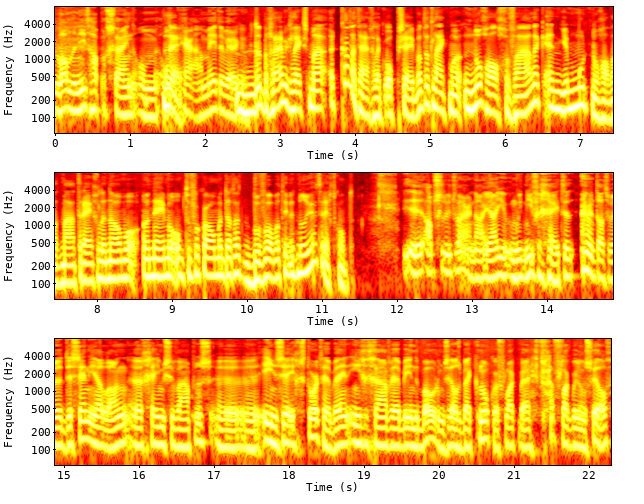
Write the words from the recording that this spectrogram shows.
landen niet happig zijn om, om nee, eraan mee te werken. Dat begrijp ik, Lex, maar kan het eigenlijk op zee? Want het lijkt me nogal gevaarlijk en je moet nogal wat maatregelen nemen om te voorkomen dat het bijvoorbeeld in het milieu terechtkomt. Uh, absoluut waar. Nou ja, je moet niet vergeten dat we decennia lang uh, chemische wapens uh, in zee gestort hebben en ingegraven hebben in de bodem. Zelfs bij Knokken, vlak bij, vlak bij onszelf,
